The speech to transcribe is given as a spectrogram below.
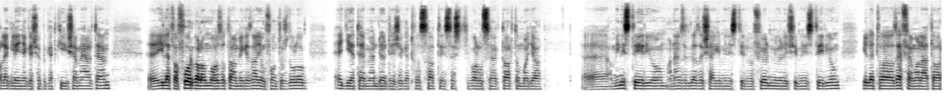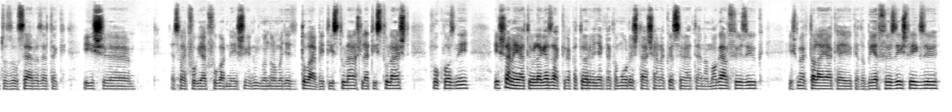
a leglényegesebbeket ki is emeltem, illetve a forgalomba hozatal még ez nagyon fontos dolog, egyértelműen döntéseket hozhat, és ezt valószínűleg tartom, hogy a, a minisztérium, a Nemzetgazdasági Minisztérium, a Földművelési Minisztérium, illetve az FM alá tartozó szervezetek is ezt meg fogják fogadni, és én úgy gondolom, hogy egy további tisztulás, letisztulást fog hozni, és remélhetőleg ezeknek a törvényeknek a módosításának köszönhetően a magánfőzők és megtalálják helyüket a bérfőzést végző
